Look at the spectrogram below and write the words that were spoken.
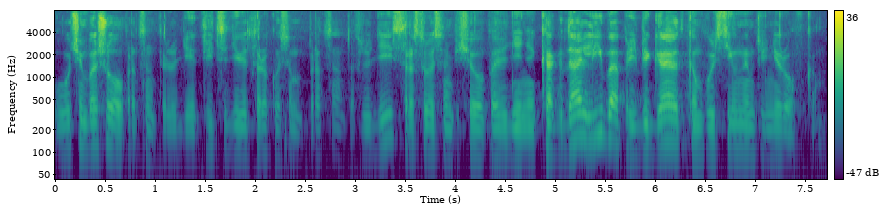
у очень большого процента людей, 39-48% людей с расстройством пищевого поведения, когда-либо прибегают к компульсивным тренировкам.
